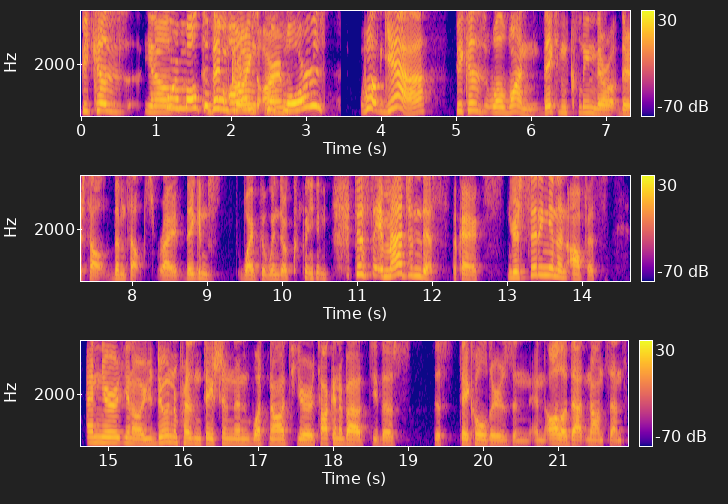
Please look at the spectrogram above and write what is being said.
Because, you know, for multiple them growing arms per arms- floors. well, yeah, because well, one they can clean their their self themselves, right? They can just wipe the window clean. just imagine this, okay? You're sitting in an office and you're you know you're doing a presentation and whatnot. You're talking about the the stakeholders and and all of that nonsense.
